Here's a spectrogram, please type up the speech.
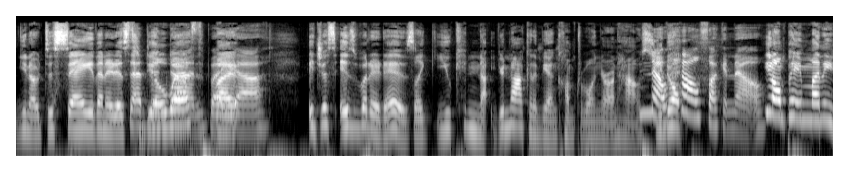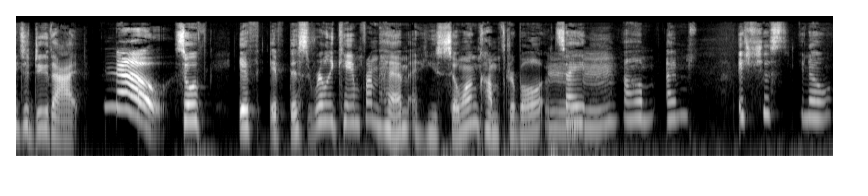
you know, to say than it is Said to deal done, with, but, but yeah. it just is what it is. Like you cannot, you're not going to be uncomfortable in your own house. No, you don't hell fucking no. you don't pay money to do that. No. So if if if this really came from him and he's so uncomfortable, say, Mm-hmm. um, I'm. It's just you know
